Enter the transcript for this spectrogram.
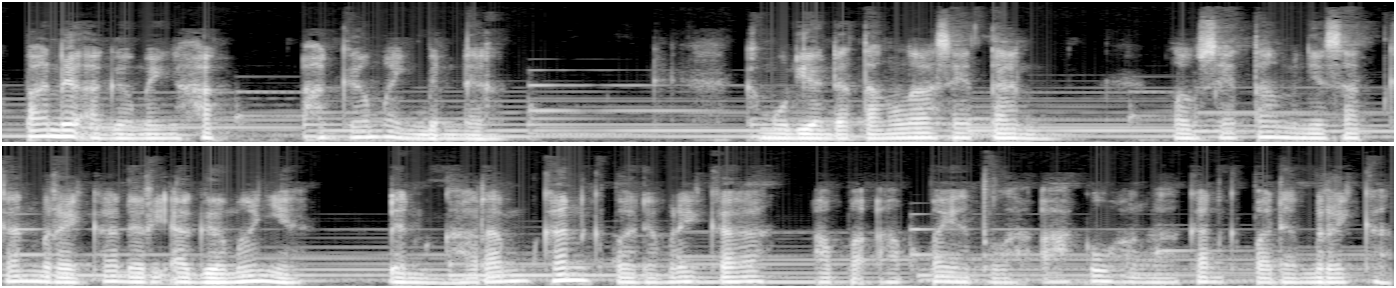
kepada agama yang hak, agama yang benar. Kemudian datanglah setan, lalu setan menyesatkan mereka dari agamanya dan mengharamkan kepada mereka apa-apa yang telah aku halalkan kepada mereka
